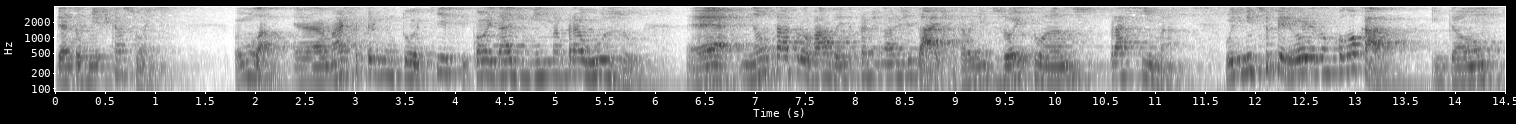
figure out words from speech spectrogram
dessas medicações. Vamos lá. É, a Márcia perguntou aqui se qual a idade mínima para uso. É, não está aprovado ainda para menores de idade, então é de 18 anos para cima. O limite superior eles não colocaram, então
